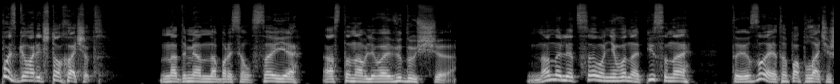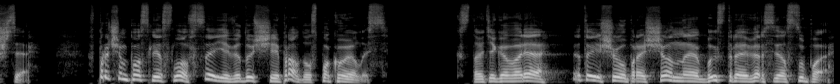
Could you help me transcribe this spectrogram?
пусть говорит, что хочет!» Надменно бросил Сэйя, останавливая ведущую. Но на лице у него написано «Ты за это поплачешься». Впрочем, после слов Сэйя ведущая правда успокоилась. Кстати говоря, это еще упрощенная, быстрая версия супа.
